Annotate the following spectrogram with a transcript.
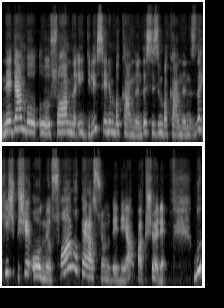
neden bu e, soğanla ilgili senin bakanlığında sizin bakanlığınızda hiçbir şey olmuyor? Soğan operasyonu dedi ya bak şöyle bu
